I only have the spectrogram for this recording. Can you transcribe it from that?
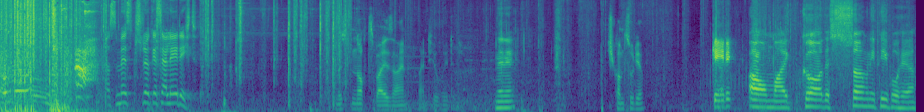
Oh no! Das Miststück ist erledigt. Müssten noch zwei sein, rein theoretisch. Nee, nee. Ich komm zu dir. Get it. Oh my god, there's so many people here.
